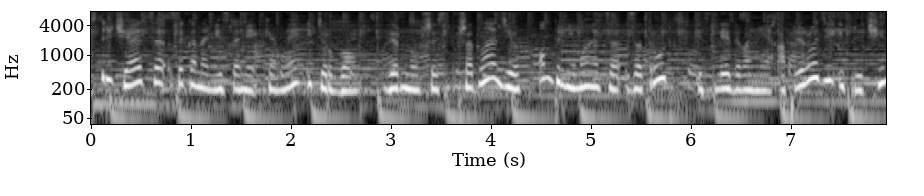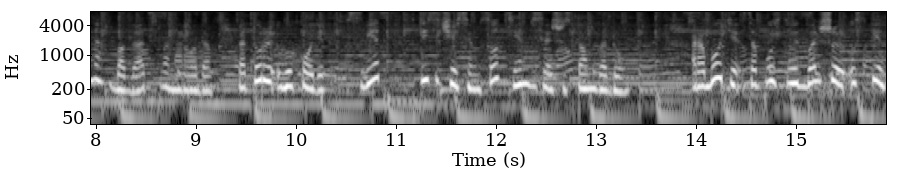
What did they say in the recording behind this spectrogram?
встречается с экономистами Кене и Тюрго. Вернувшись в Шотландию, он принимается за труд исследования о природе и причинах богатства народов, который выходит в свет в 1776 году. Работе сопутствует большой успех.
